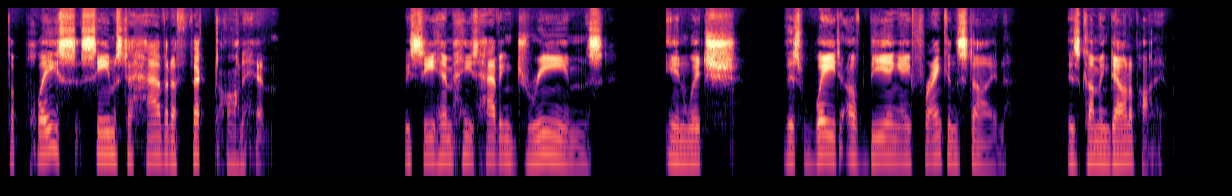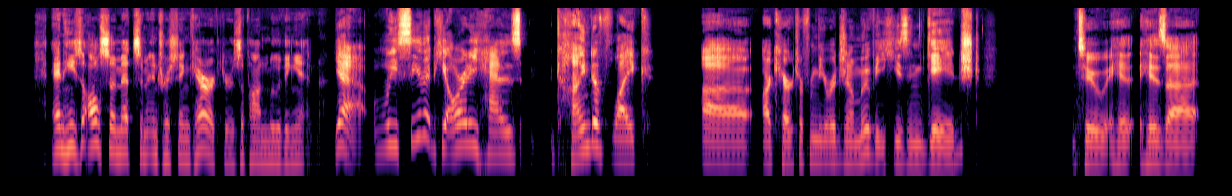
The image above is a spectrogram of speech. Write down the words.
The place seems to have an effect on him. We see him he's having dreams in which this weight of being a Frankenstein is coming down upon him. And he's also met some interesting characters upon moving in. Yeah, we see that he already has kind of like uh our character from the original movie. He's engaged to his his uh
